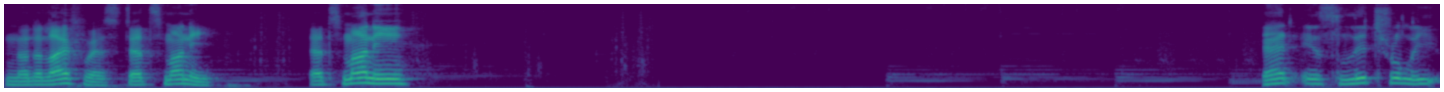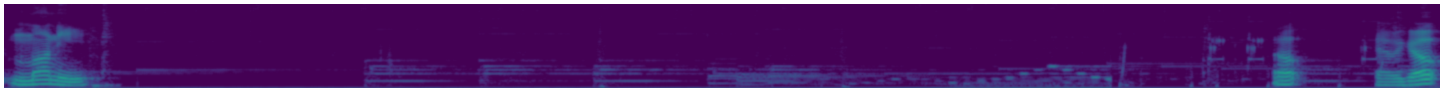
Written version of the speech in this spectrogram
Not a life vest. That's money. That's money. That is literally money. Oh, there we go.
